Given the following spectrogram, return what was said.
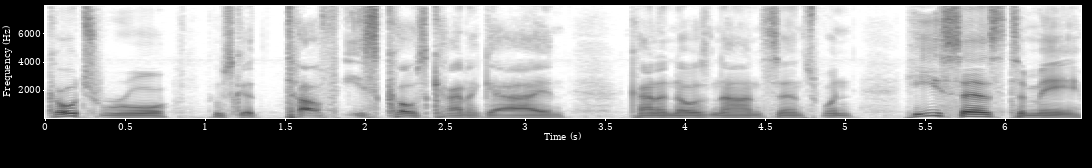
Coach Rhule, who's a tough East Coast kind of guy and kind of knows nonsense, when he says to me,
